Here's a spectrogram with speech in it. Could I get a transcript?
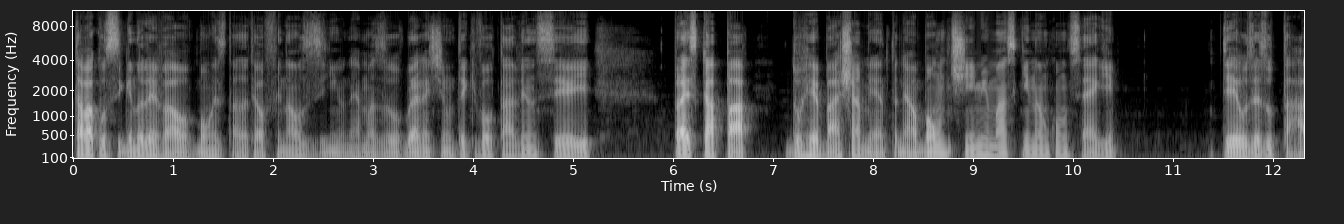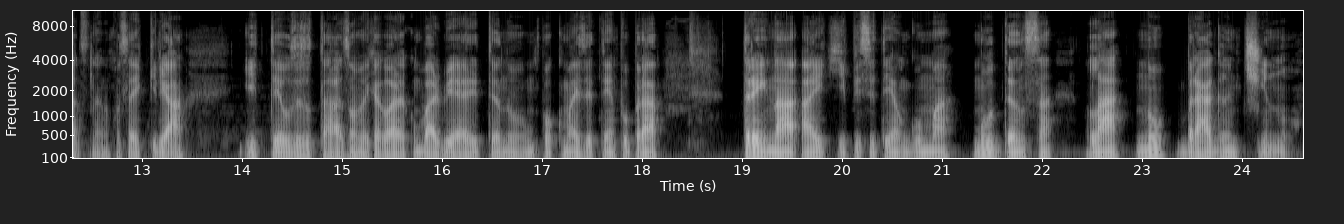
Tava conseguindo levar o bom resultado até o finalzinho, né? Mas o Bragantino tem que voltar a vencer aí para escapar do rebaixamento, né? É um bom time, mas que não consegue ter os resultados, né? Não consegue criar e ter os resultados. Vamos ver que agora com o Barbieri tendo um pouco mais de tempo para treinar a equipe se tem alguma mudança lá no Bragantino.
